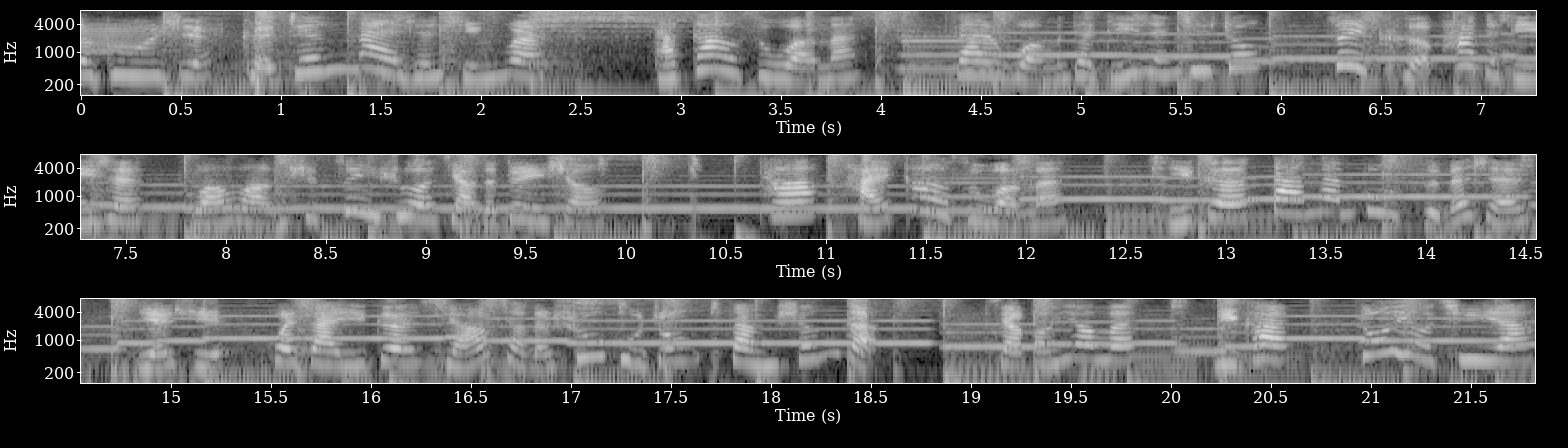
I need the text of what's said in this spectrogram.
个故事可真耐人寻味儿。它告诉我们，在我们的敌人之中，最可怕的敌人往往是最弱小的对手。它还告诉我们，一个大难不死的人，也许会在一个小小的疏忽中丧生的。小朋友们，你看多有趣呀！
